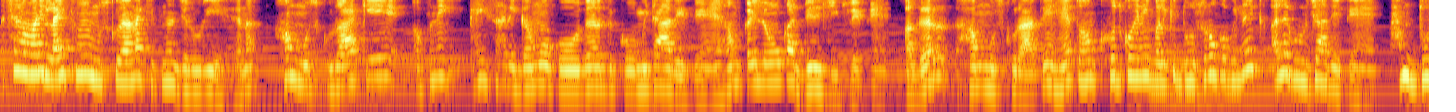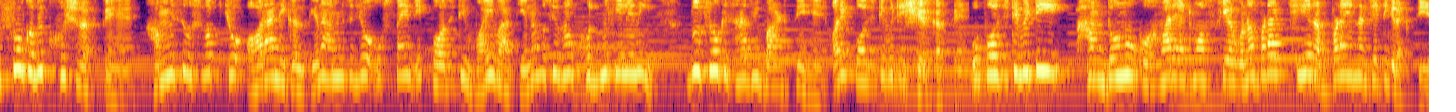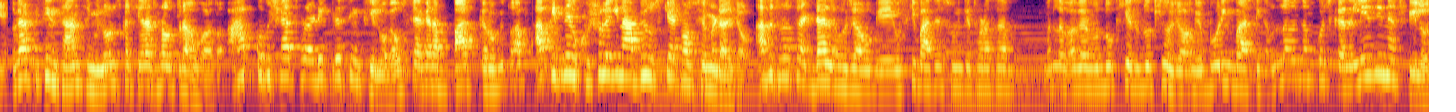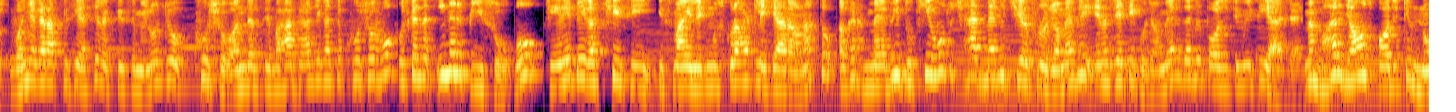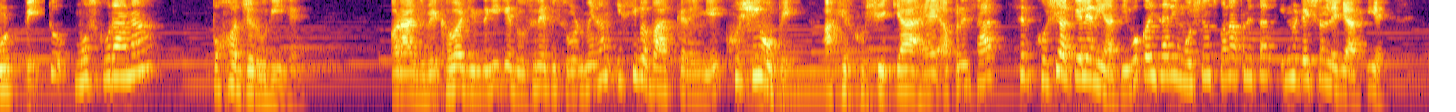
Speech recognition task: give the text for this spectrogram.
अच्छा हमारी लाइफ में मुस्कुराना कितना ज़रूरी है है ना? हम मुस्कुरा के अपने कई सारे गमों को, दर्द को मिटा देते हैं। हम कई लोगों का दिल जीत लेते हैं। अगर हम मुस्कुराते हैं तो हम खुद को ही नहीं, बल्कि दूसरों को भी ना एक अलग ऊर्जा देते हैं। हम दूसरों को भी खुश रखते हैं। हम में से उस वक्त जो और निकलती है ना, हम से जो उस टाइम एक पॉजिटिव वाइब आती है ना, वो सिर्फ़ हम खुद में के लिए नहीं, दूसरों के साथ भी बांटते हैं और एक पॉजिटिविटी शेयर करते हैं। वो पॉजिटिविटी हम दोनों को, हमारे एटमोसफियर को ना बड़ा चेयर बड़ा एनर्जेटिक रखती है। अगर आप किसी इंसान से मिलो और उसका चेहरा थोड़ा उतरा हुआ तो आपको भी शायद थोड़ा डिप्रेसिंग फील होगा। उससे अगर आप बात करोगे तो आप आप कितने खुश हो, लेकिन आप भी उसके एटमोसफियर में डल जाओ। आप भी थोड़ा सा डल हो जाओगे, उसकी बातें सुन के थोड़ा सा मतलब अगर वो दुखी है तो दुखी हो जाओगे बोरिंग बात मतलब एकदम कुछ करने लेजीनेस फील हो। वहीं अगर आप किसी ऐसे व्यक्ति से मिलो जो खुश हो, अंदर से, बाहर से, हर जगह से खुश हो, वो उसके अंदर इनर पीस हो। वो चेहरे पे एक अच्छी सी स्माइल एक मुस्कुराहट लेके आ रहा हो ना तो अगर मैं भी दुखी हूँ तो शायद मैं भी चेयरफुल हो जाऊँ, मैं भी एनर्जेटिक हो जाऊँ, मेरे अंदर भी पॉजिटिविटी आ जाए। मैं भर जाऊँ उस पॉजिटिव नोट पे। तो मुस्कुराना बहुत ज़रूरी है। और आज बेखबर ज़िंदगी के दूसरे एपिसोड में हम इसी पे बात करेंगे खुशियों पे। आखिर खुशी क्या है? अपने साथ सिर्फ़ खुशी अकेले नहीं आती, वो कई सारी इमोशंस को ना अपने साथ इनविटेशन लेके आती है।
